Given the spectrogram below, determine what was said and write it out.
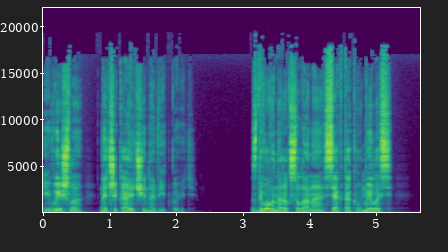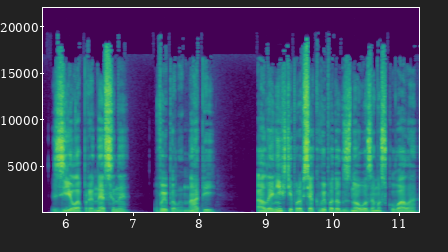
І вийшла, не чекаючи на відповідь. Здивована Роксолана сяк так вмилась, з'їла принесене, випила напій, але нігті про всяк випадок знову замаскувала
